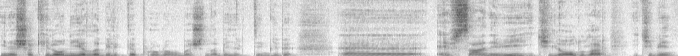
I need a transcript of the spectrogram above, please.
Yine Shaquille O'Neal'la birlikte programın başında belirttiğim gibi e, efsanevi ikili oldular. 2000,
